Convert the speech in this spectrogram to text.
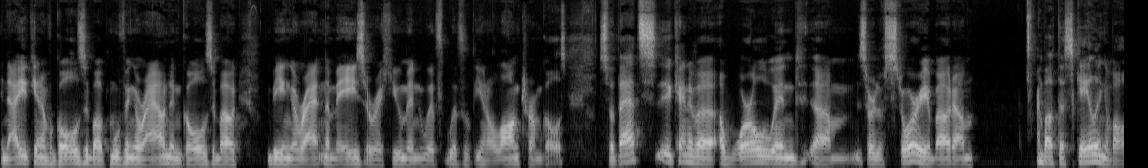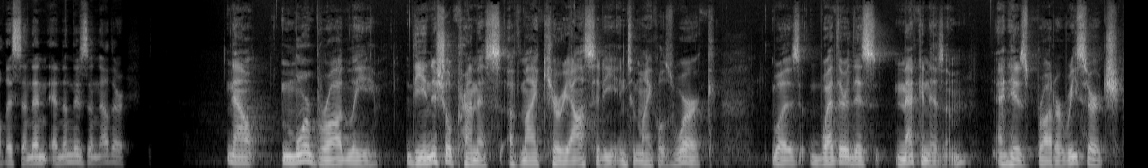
And now you can have goals about moving around and goals about being a rat in a maze or a human with, with you know long term goals. So that's kind of a, a whirlwind um, sort of story about um, about the scaling of all this. And then and then there's another. Now, more broadly, the initial premise of my curiosity into Michael's work was whether this mechanism and his broader research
